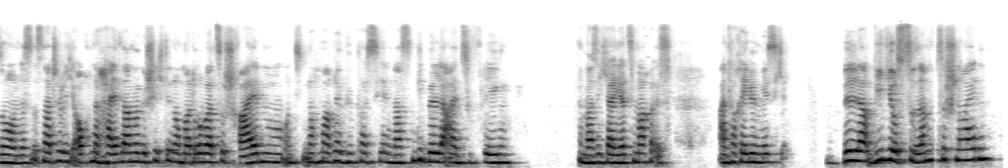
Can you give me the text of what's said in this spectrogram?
So, und das ist natürlich auch eine heilsame Geschichte, nochmal drüber zu schreiben und nochmal Revue passieren lassen, die Bilder einzupflegen. Und was ich ja jetzt mache, ist einfach regelmäßig Bilder, Videos zusammenzuschneiden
